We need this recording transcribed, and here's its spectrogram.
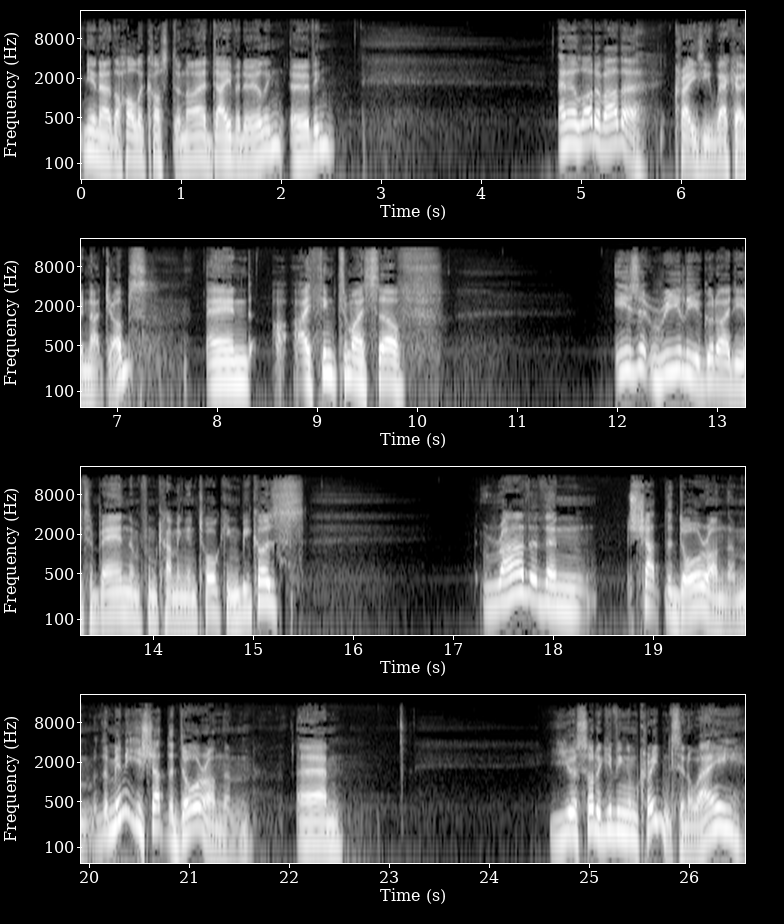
you know, the Holocaust denier, David Erling, Irving, and a lot of other crazy wacko nut jobs. And I think to myself, is it really a good idea to ban them from coming and talking? Because rather than shut the door on them, the minute you shut the door on them, um, you're sort of giving them credence in a way.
